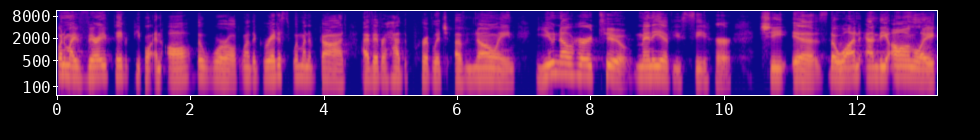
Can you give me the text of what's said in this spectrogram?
One of my very favorite people in all the world. One of the greatest women of God I've ever had the privilege of knowing. You know her too. Many of you see her. She is the one and the only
